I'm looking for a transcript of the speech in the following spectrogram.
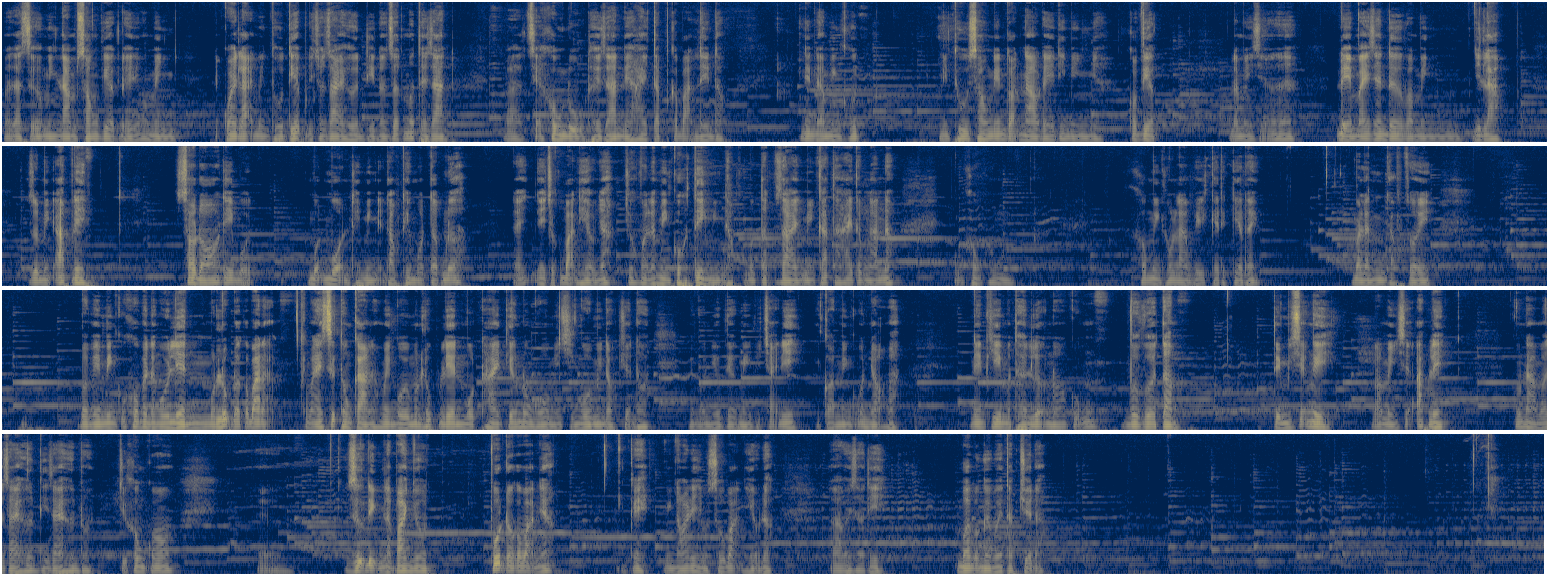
và giả sử mình làm xong việc đấy mà mình quay lại mình thu tiếp để cho dài hơn thì nó rất mất thời gian. Và sẽ không đủ thời gian để hai tập các bạn lên đâu. Nên là mình mình thu xong đến đoạn nào đấy thì mình có việc là mình sẽ để máy gender và mình đi làm. Rồi mình up lên. Sau đó thì buổi, muộn muộn thì mình lại đọc thêm một tập nữa. Đấy, để cho các bạn hiểu nhá. Chứ không phải là mình cố tình mình đọc một tập dài, mình cắt ra hai tập ngắn đâu. Cũng không không không mình không làm cái cái kiểu đấy. Mà là mình đọc rồi. Bởi vì mình cũng không phải là ngồi liền một lúc đâu các bạn ạ. Các bạn hãy sức thông cảm không phải ngồi một lúc liền một hai tiếng đồng hồ mình chỉ ngồi mình đọc chuyện thôi. Mình còn nhiều việc mình phải chạy đi thì con mình cũng nhỏ mà. Nên khi mà thời lượng nó cũng vừa vừa tầm thì mình sẽ nghỉ và mình sẽ up lên. Hôm nào mà dài hơn thì dài hơn thôi chứ không có uh, dự định là bao nhiêu phút đâu các bạn nhé. Ok mình nói để một số bạn hiểu được. À, bây giờ thì Mời mọi người mới tập truyện nào.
